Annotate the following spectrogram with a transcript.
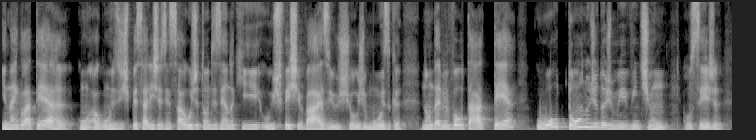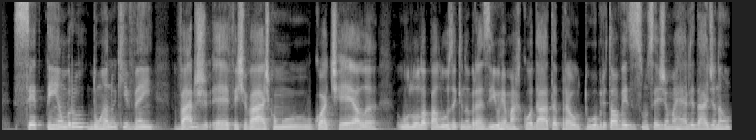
E na Inglaterra, um, alguns especialistas em saúde estão dizendo que os festivais e os shows de música não devem voltar até o outono de 2021, ou seja, setembro do ano que vem. Vários é, festivais, como o Coachella, o Lollapalooza aqui no Brasil, remarcou data para outubro e talvez isso não seja uma realidade, não.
